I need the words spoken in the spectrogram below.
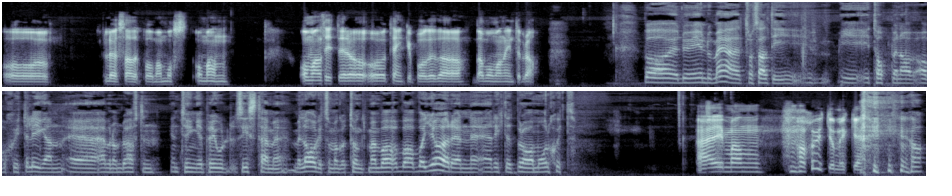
och lösa det på. Man måste, om, man, om man sitter och, och tänker på det, då, då mår man inte bra. Du är ju ändå med trots allt i, i, i toppen av, av skytteligan, eh, även om du har haft en, en tyngre period sist här med, med laget som har gått tungt. Men vad, vad, vad gör en, en riktigt bra målskytt? Nej, man, man skjuter ju mycket. ja.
